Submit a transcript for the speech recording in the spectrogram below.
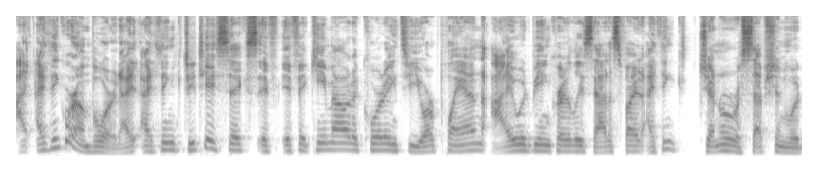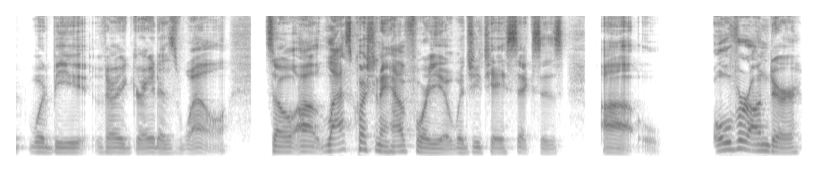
I, I think we're on board. I, I think GTA 6, if if it came out according to your plan, I would be incredibly satisfied. I think general reception would would be very great as well. So uh last question I have for you with GTA 6 is uh over under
